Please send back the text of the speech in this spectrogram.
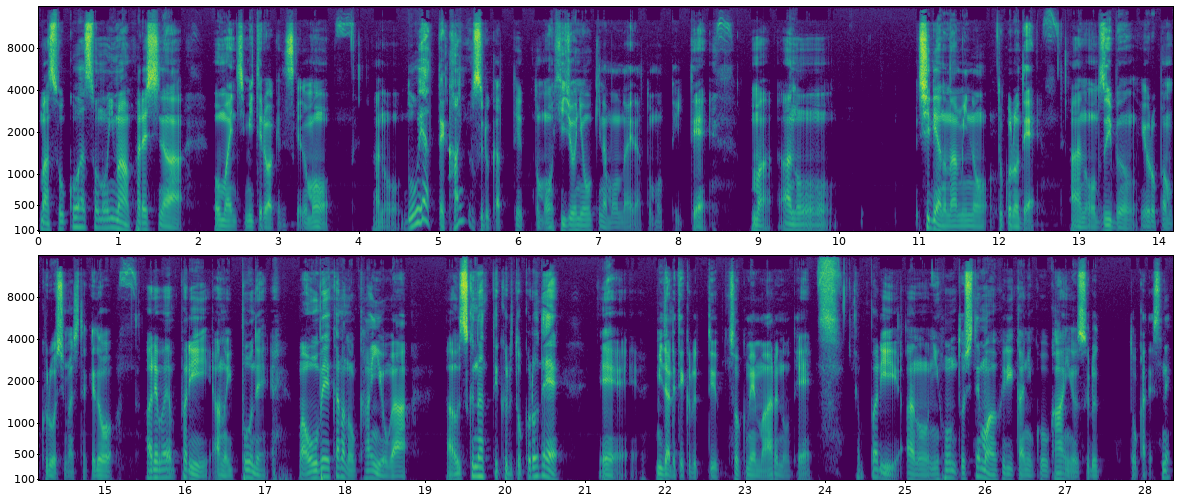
まあ、そこはその今、パレスチナを毎日見てるわけですけども、あの、どうやって関与するかっていうことも非常に大きな問題だと思っていて、まあ、あの、シリアの難民のところで、あの、随分ヨーロッパも苦労しましたけど、あれはやっぱり、あの、一方で、まあ、欧米からの関与が薄くなってくるところで、えー乱れてくるっていう側面もあるので、やっぱり、あの、日本としてもアフリカにこう関与するとかですね、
